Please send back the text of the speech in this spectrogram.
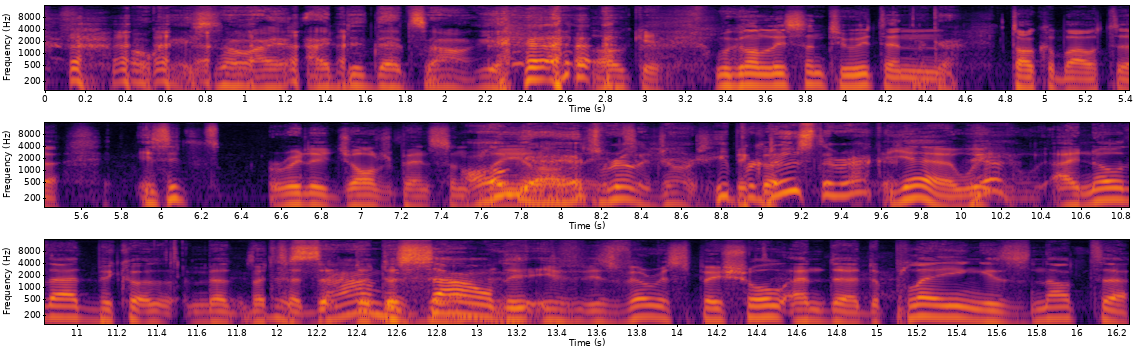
okay, so I, I did that song. Yeah. okay. We're gonna listen to it and Okay. talk about. Uh, is it really George Benson? Oh yeah, on it's it? really George. He Because- produced the record. Yeah, we. Yeah. I know that because, but, but The uh, the, the, sound the is, uh, sound is, is very special, and uh, the playing is not uh,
